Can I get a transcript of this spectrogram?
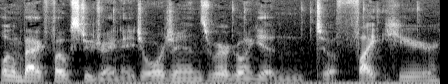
Welcome back, folks, to Dragon Age Origins. We're going to get into a fight here.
